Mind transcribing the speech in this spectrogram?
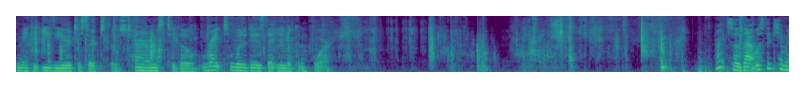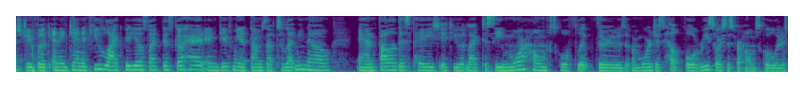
to make it easier to search those terms to go right to what it is that you're looking for. All right, so that was the chemistry book. And again, if you like videos like this, go ahead and give me a thumbs up to let me know and follow this page if you would like to see more homeschool flip throughs or more just helpful resources for homeschoolers.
